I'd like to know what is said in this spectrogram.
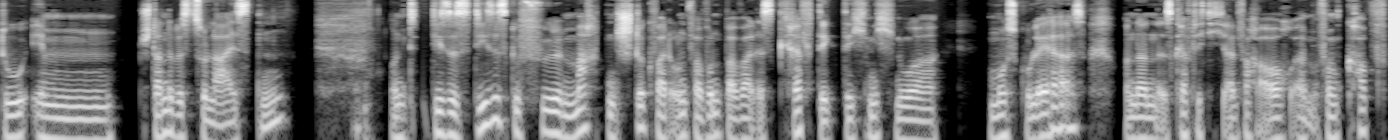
du im Stande bist zu leisten. Und dieses, dieses Gefühl macht ein Stück weit unverwundbar, weil es kräftigt dich nicht nur muskulär ist, sondern es kräftigt dich einfach auch ähm, vom Kopf.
